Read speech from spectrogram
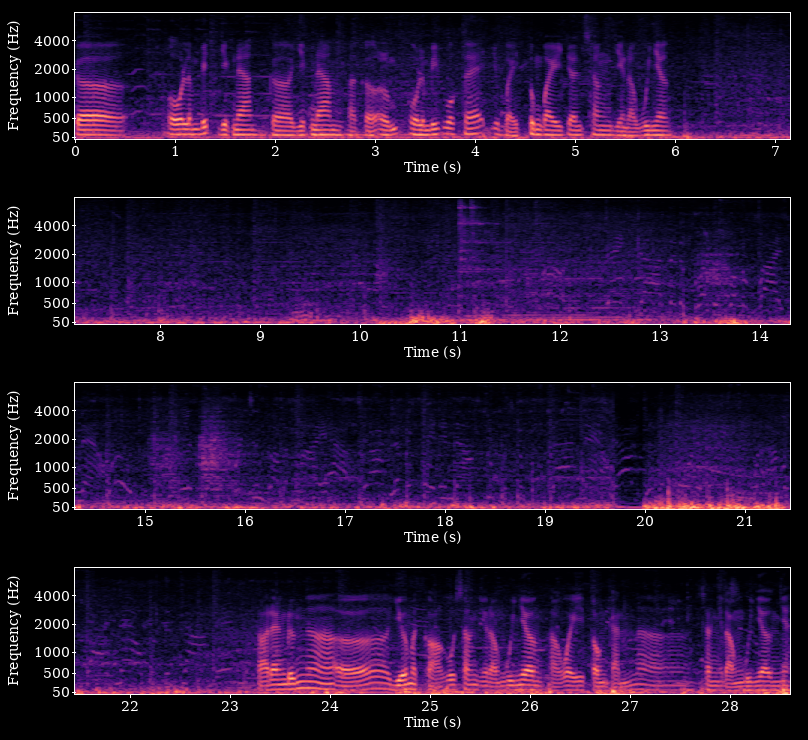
Cờ Olympic Việt Nam, cờ Việt Nam và cờ Olympic quốc tế như vậy tung bay trên sân vận động Quy Nhơn. Thọ đang đứng ờ, ở giữa mặt cỏ của sân vận động Quy Nhơn, Thọ quay toàn cảnh ờ, sân vận động Quy Nhơn nha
